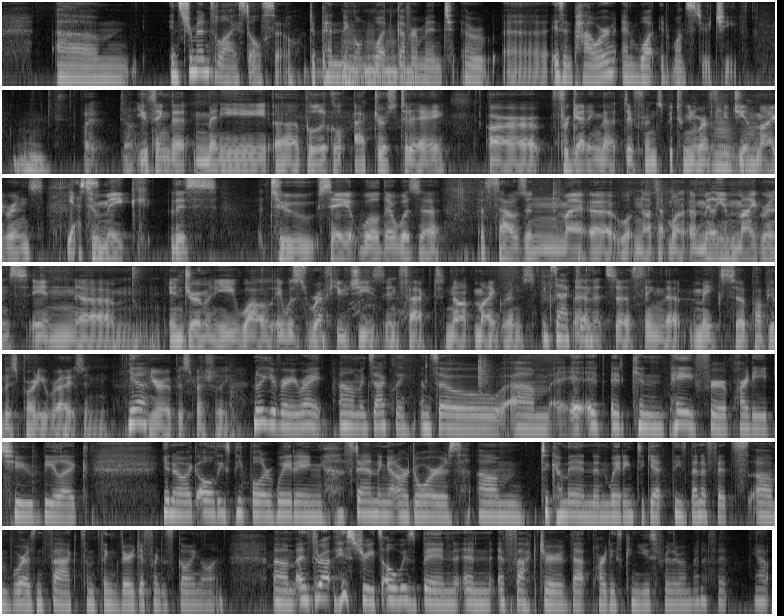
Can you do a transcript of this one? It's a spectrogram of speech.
um, instrumentalized also, depending mm-hmm, on what mm-hmm. government or, uh, is in power and what it wants to achieve. Mm. But don't you think that many uh, political actors today are forgetting that difference between refugee mm-hmm. and migrants yes. to make this to say, well, there was a, a thousand, mi- uh, well, not that, well, a million migrants in um, in Germany, while it was refugees, in fact, not migrants. Exactly. and that's a thing that makes a populist party rise in, Yeah. in Europe, especially. No, you're very right. Um, exactly. And so um, it, it, it can pay for a party to be like, you know, like all these people are waiting, standing at our doors um, to come in and waiting to get these benefits, um, whereas in fact something very different is going on. Um, and throughout history, it's always been an, a factor that parties can use for their own benefit. Yeah.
